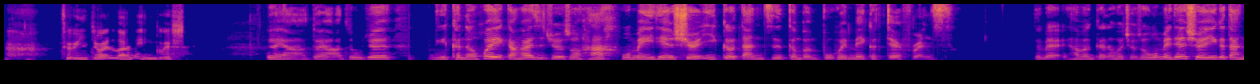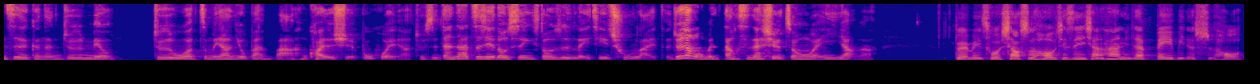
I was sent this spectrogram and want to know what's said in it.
to enjoy learning English. 对呀，对啊，就我觉得你可能会刚开始觉得说，哈，我每一天学一个单字根本不会 make a difference，对不对？他们可能会觉得说，我每天学一个单字，可能就是没有，就是我怎么样有办法很快的学不会啊？就是，但是他这些都是都是累积出来的，就像我们当时在学中文一样啊。对，没错，小时候其实你想看你在 baby 的时候，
